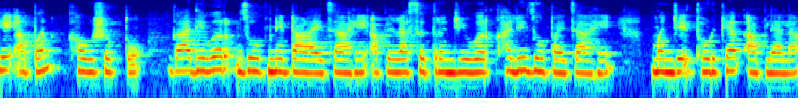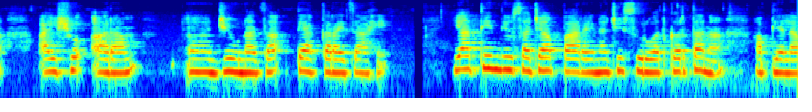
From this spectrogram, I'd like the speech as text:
हे आपण खाऊ शकतो. गादीवर झोपणे टाळायचं आहे आपल्याला सतरंजीवर खाली झोपायचं आहे. म्हणजे थोडक्यात आपल्याला आयशो आराम जीवनाचा त्याग करायचा आहे. या तीन दिवसाच्या पारायणाची सुरुवात करताना आपल्याला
